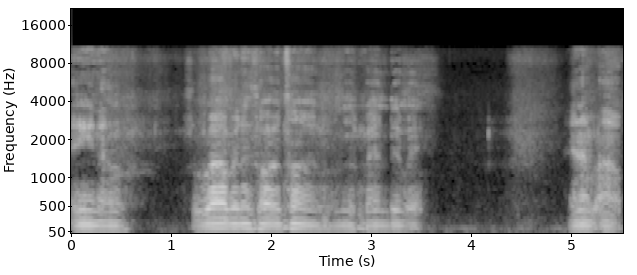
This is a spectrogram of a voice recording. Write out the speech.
And, you know, surviving this hard times in this pandemic. And I'm out.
